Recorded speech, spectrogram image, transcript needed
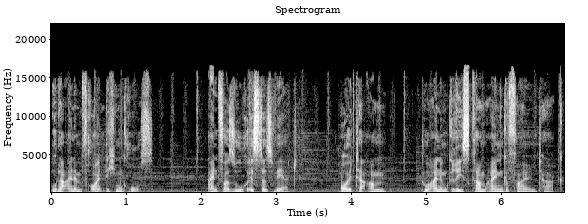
oder einem freundlichen Gruß. Ein Versuch ist es wert. Heute am Tu einem Grieskram einen Gefallentag.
